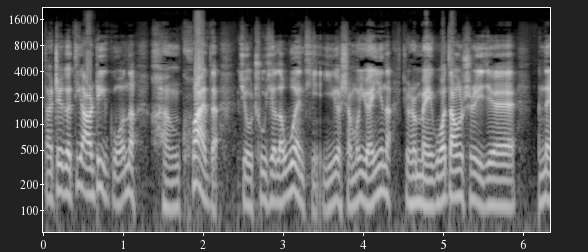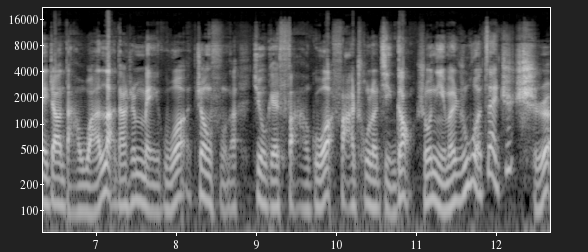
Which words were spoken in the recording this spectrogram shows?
那这个第二帝国呢，很快的就出现了问题。一个什么原因呢？就是美国当时已经内战打完了，当时美国政府呢就给法国发出了警告，说你们如果再支持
